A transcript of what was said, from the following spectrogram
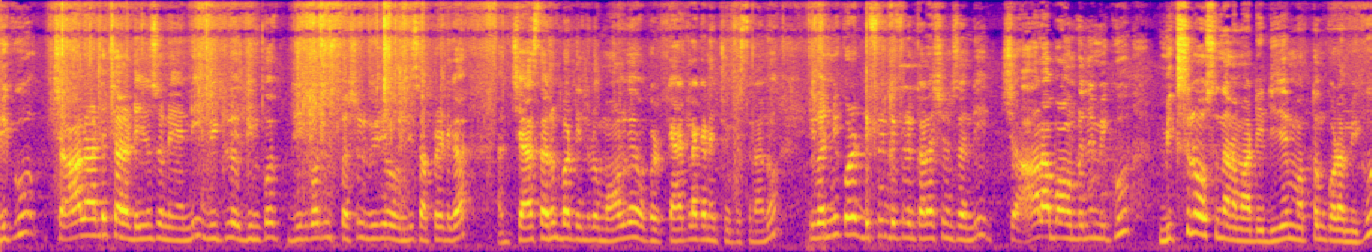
మీకు చాలా అంటే చాలా డిజైన్స్ ఉన్నాయండి. వీటిలో దీనికో దీనికోసం స్పెషల్ వీడియో ఉంది సపరేట్గా అది చేస్తాను బట్ ఇందులో మామూలుగా ఒక క్యాట్లాగ్ అనేది చూపిస్తున్నాను. ఇవన్నీ కూడా డిఫరెంట్ డిఫరెంట్ కలెక్షన్స్ అండి. చాలా బాగుంటుంది మీకు. మిక్స్లో వస్తుంది అనమాట ఈ డిజైన్ మొత్తం కూడా మీకు.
